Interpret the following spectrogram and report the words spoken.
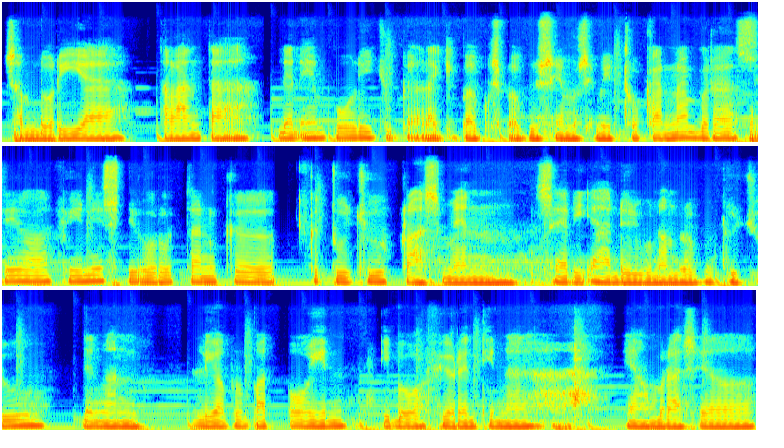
Sampdoria, Atalanta, dan Empoli juga lagi bagus-bagusnya musim itu. Karena berhasil finish di urutan ke ketujuh klasmen Serie A 2006-2007 dengan 54 poin di bawah Fiorentina yang berhasil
